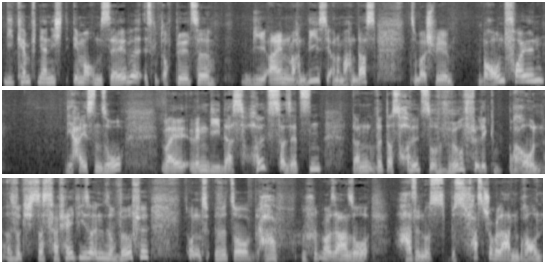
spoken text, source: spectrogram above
Die kämpfen ja nicht immer ums selbe. Es gibt auch Pilze, die einen machen dies, die anderen machen das. Zum Beispiel Braunfäulen, die heißen so, weil wenn die das Holz zersetzen, dann wird das Holz so würfelig braun. Also wirklich, das verfällt wie so in so Würfel und wird so, ja, ich würde mal sagen, so Haselnuss bis fast schokoladenbraun.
